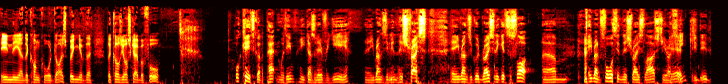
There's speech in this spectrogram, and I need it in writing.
in the uh, the Concord guys? Speaking of the, the Kosciuszko before. Well, Keith's got a pattern with him. He does it every year, and he runs him in this race, and he runs a good race, and he gets a slot. Um, he ran fourth in this race last year, I Yeah, think. he did.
